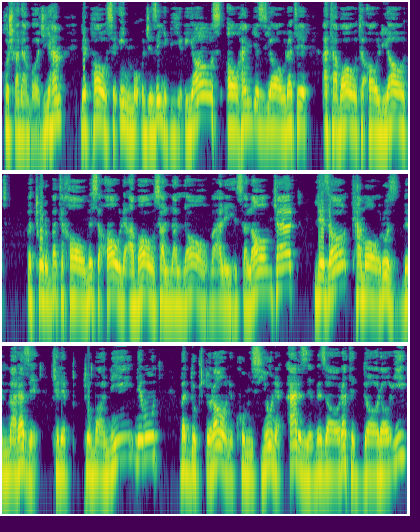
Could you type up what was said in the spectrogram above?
خوشقدم باجی هم به پاس این معجزه بیقیاس آهنگ زیارت عتبات عالیات و تربت خامس آل عبا صلی الله و علیه السلام کرد لذا تمارز به مرض کلپتومانی نمود و دکتران کمیسیون ارز وزارت دارایی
